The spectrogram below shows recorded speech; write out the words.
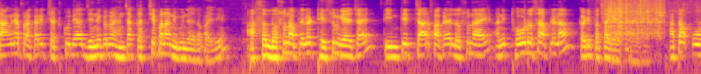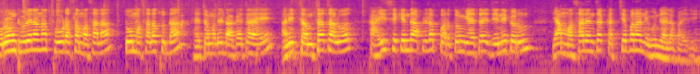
चांगल्या प्रकारे चटकू द्या जेणेकरून ह्यांचा कच्चेपणा निघून जायला पाहिजे. असं लसूण आपल्याला ठेसून घ्यायचं आहे. तीन ते चार पाकळ्या लसूण आहे आणि थोडंसं आपल्याला कढीपत्ता घ्यायचा आहे. आता उरवून ठेवलेला ना थोडासा मसाला तो मसाला सुद्धा ह्याच्यामध्ये टाकायचा आहे. आणि चमचा चालवत काही सेकंद आपल्याला परतून घ्यायचा आहे जेणेकरून या मसाल्यांचा कच्चेपणा निघून जायला पाहिजे.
